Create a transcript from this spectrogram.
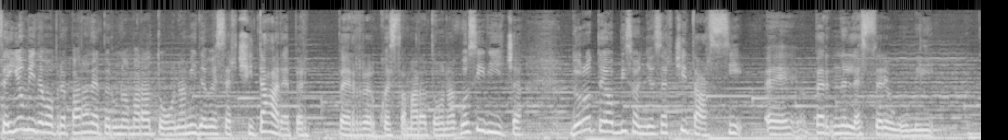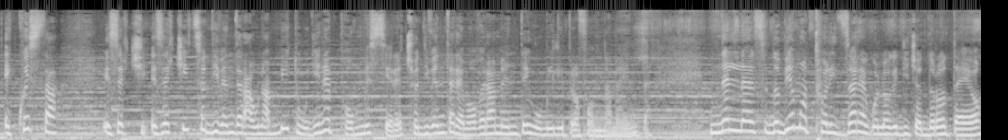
se io mi devo preparare per una maratona, mi devo esercitare per, per questa maratona. Così dice Doroteo, bisogna esercitarsi eh, per, nell'essere umili. E questo eserci- esercizio diventerà un'abitudine e poi un mestiere, cioè diventeremo veramente umili profondamente. Nel, se dobbiamo attualizzare quello che dice Doroteo,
